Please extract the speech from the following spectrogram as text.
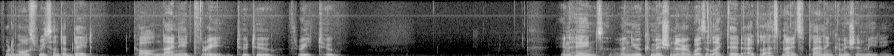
For the most recent update, call 983 2232. In Haines, a new commissioner was elected at last night's Planning Commission meeting.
